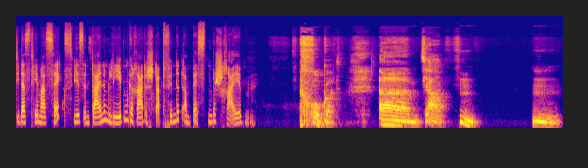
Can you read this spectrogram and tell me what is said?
die das Thema Sex, wie es in deinem Leben gerade stattfindet, am besten beschreiben. Oh Gott. Ähm, tja, hm. Hm.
